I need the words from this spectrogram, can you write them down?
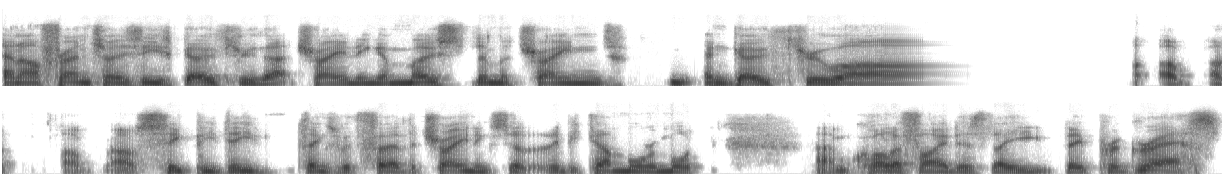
and our franchisees go through that training, and most of them are trained and go through our, our, our, our CPD things with further training so that they become more and more um, qualified as they they progress.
